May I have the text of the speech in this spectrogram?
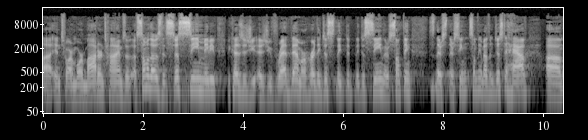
uh, into our more modern times of, of, some of those that just seem maybe because as, you, as you've read them or heard, they just, they, they just seem there's something, there's, there's something about them just to have um,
